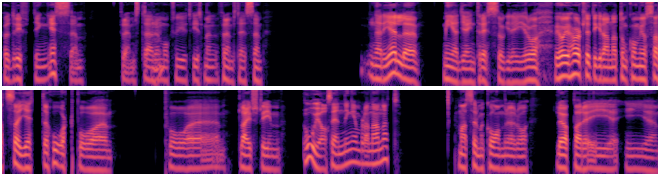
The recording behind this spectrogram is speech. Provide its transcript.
för drifting-SM. Främst RM Mm. också givetvis, men främst SM. När det gäller mediaintresse och grejer. Och vi har ju hört lite grann att de kommer att satsa jättehårt på, på eh, livestream Oh ja. bland annat. Massor med kameror och löpare i, i eh,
